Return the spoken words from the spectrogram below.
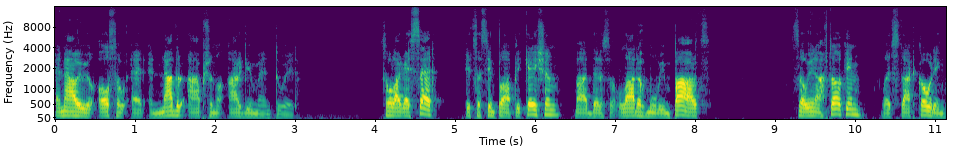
and now we will also add another optional argument to it. So like I said, it's a simple application, but there's a lot of moving parts. So enough talking, let's start coding.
